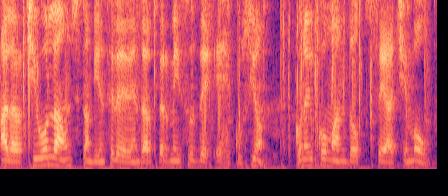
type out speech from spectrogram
Al archivo launch también se le deben dar permisos de ejecución con el comando chmode.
